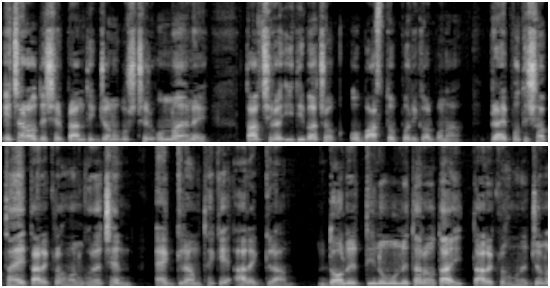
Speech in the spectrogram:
এছাড়াও দেশের প্রান্তিক জনগোষ্ঠীর উন্নয়নে তার ছিল ইতিবাচক ও বাস্তব পরিকল্পনা। প্রায় প্রতি সপ্তাহে তারেক রহমান ঘুরেছেন এক গ্রাম থেকে আরেক গ্রাম। দলের তৃণমূল নেতারাও তাই তারেক রহমানের জন্য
